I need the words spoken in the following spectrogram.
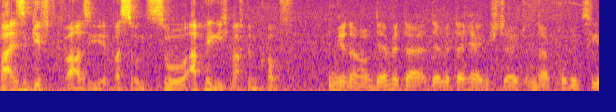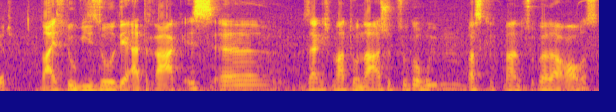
weiße Gift quasi, was uns so abhängig macht im Kopf. Genau, der wird, da, der wird da hergestellt und da produziert. Weißt du, wieso der Ertrag ist, äh, sag ich mal, Tonnage Zuckerrüben? Was kriegt man an Zucker da raus?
